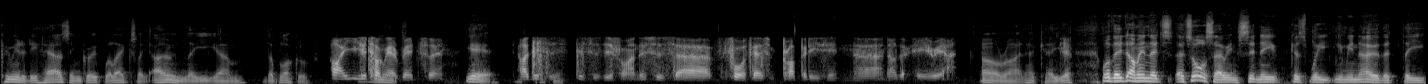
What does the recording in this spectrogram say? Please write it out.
community housing group will actually own the um, the block of. Oh, you're talking about Redfern. Yeah. Oh, this is this is a different one. This is uh, 4,000 properties in uh, another area. Oh right, okay, yeah. Well, they, I mean, it's it's also in Sydney because we we know that the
